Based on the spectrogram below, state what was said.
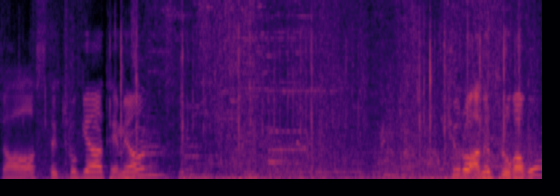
자 스택 초기화 되면 큐로 안을 들어가고.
